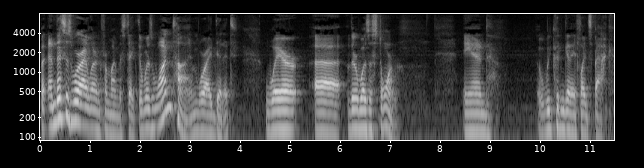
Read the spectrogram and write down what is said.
but and this is where I learned from my mistake. There was one time where I did it, where uh, there was a storm, and we couldn't get any flights back.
